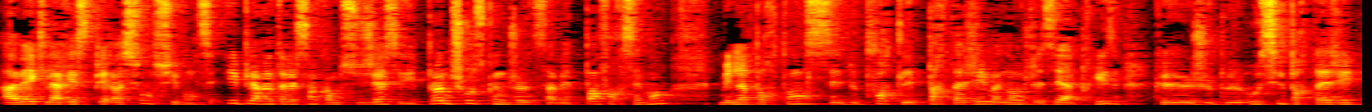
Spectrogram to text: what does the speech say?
avec la respiration suivante. C'est hyper intéressant comme sujet, c'est plein de choses que je ne savais pas forcément, mais l'important c'est de pouvoir te les partager maintenant que je les ai apprises, que je peux aussi le partager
